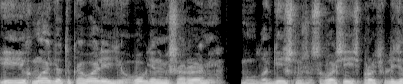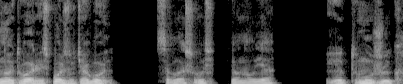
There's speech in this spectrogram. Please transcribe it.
И их маги атаковали ее огненными шарами. Ну, логично же, согласись, против ледяной твари использовать огонь. Соглашусь, кивнул я. И этот мужик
